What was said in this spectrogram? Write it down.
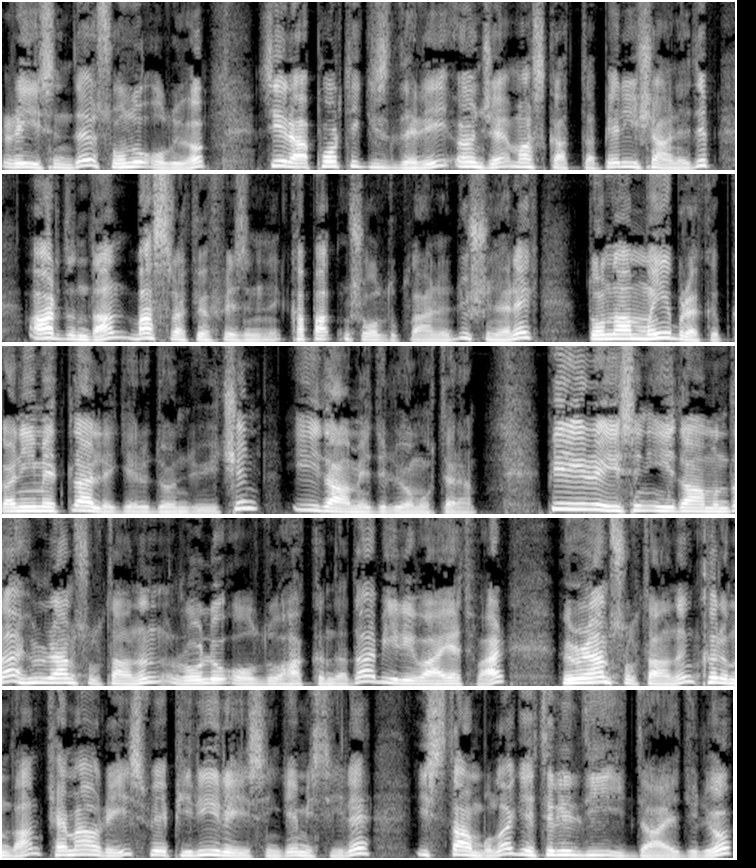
reisin de sonu oluyor. Zira Portekizlileri önce Maskat'ta perişan edip ardından Basra köfrezini kapatmış olduklarını düşünerek donanmayı bırakıp ganimetlerle geri döndüğü için idam ediliyor muhterem. Piri Reis'in idamında Hürrem Sultan'ın rolü olduğu hakkında da bir rivayet var. Hürrem Sultan'ın Kırım'dan Kemal Reis ve Piri Reis'in gemisiyle İstanbul'a getirildiği iddia ediliyor.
